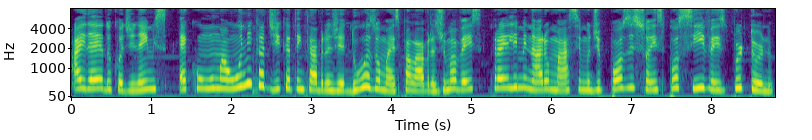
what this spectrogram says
A ideia do Codenames é com uma única dica tentar abranger duas ou mais palavras de uma vez para eliminar o máximo de posições possíveis por turno.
